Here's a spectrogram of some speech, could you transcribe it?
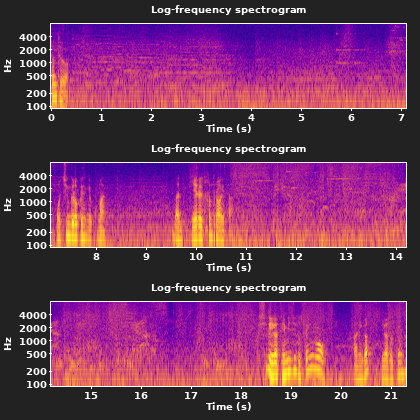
전투 오 징그럽게 생겼구만. 난 얘를 컨트롤하겠다. 확실히 얘가 데미지도 센 거 아닌가? 얘가 더 센가?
